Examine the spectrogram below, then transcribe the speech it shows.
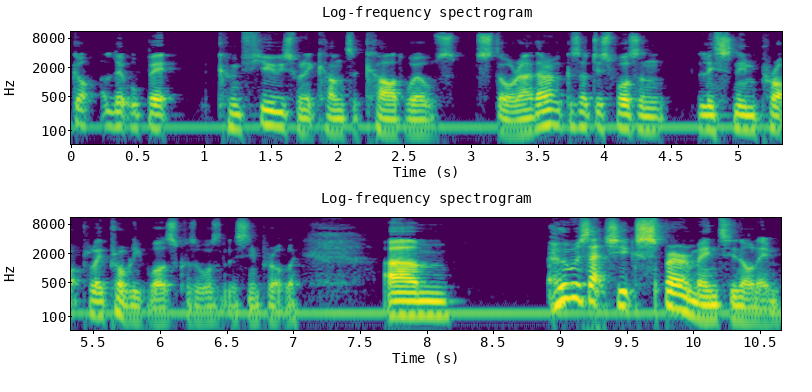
got a little bit confused when it comes to Cardwell's story. I don't know because I just wasn't listening properly. Probably was because I wasn't listening properly. Um, who was actually experimenting on him?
